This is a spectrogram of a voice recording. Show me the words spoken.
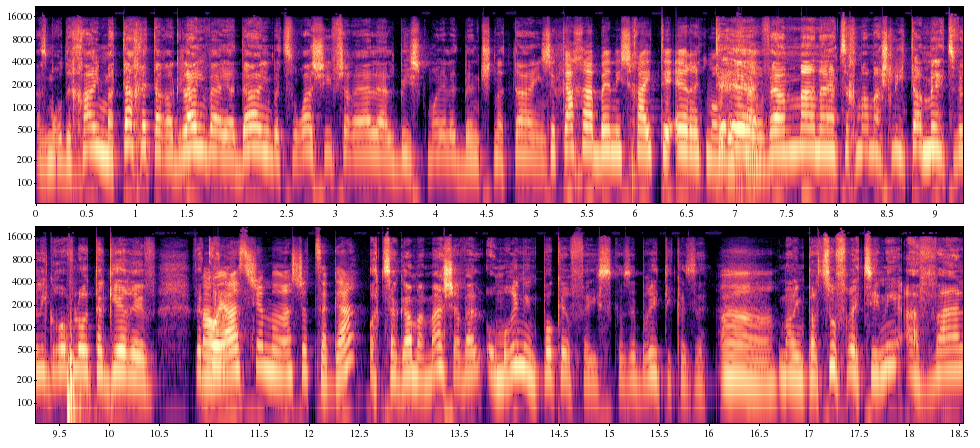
אז מרדכי מתח את הרגליים והידיים בצורה שאי אפשר היה להלביש, כמו ילד בן שנתיים. שככה בן איש חי תיאר את מרדכי. תיאר, והמן היה צריך ממש להתאמץ ולגרוב לו את הגרב. מה, הוא היה שם ממש הצגה? הצגה ממש, אבל אומרים עם פוקר פייס, כזה בריטי כזה. אה, כלומר, עם פרצוף רציני, אבל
